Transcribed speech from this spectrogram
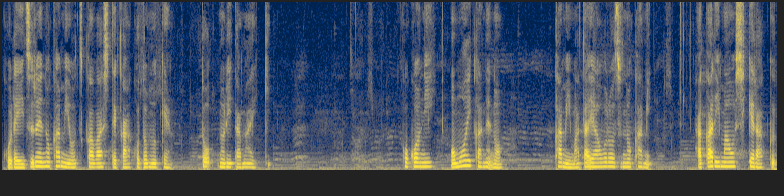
これいずれの神を使わしてかことむけんとのりたまいき。ここに重い金の神またやおろずの神はかりまおしけらく。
